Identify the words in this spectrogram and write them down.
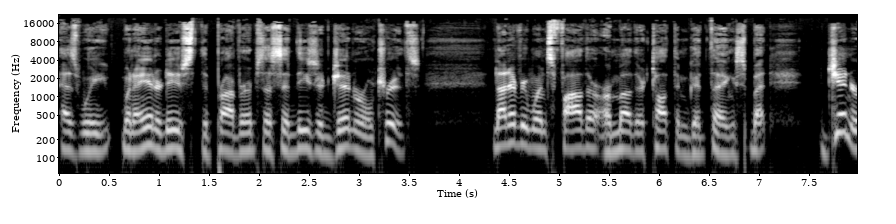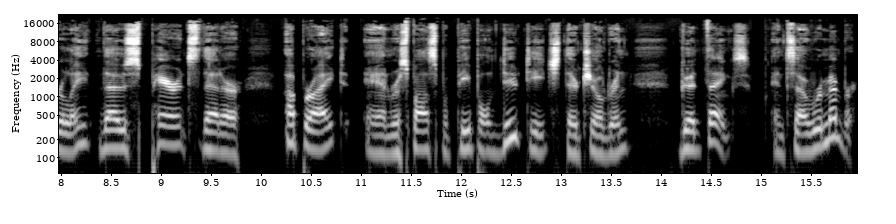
as we when I introduced the proverbs, I said these are general truths. Not everyone's father or mother taught them good things, but generally those parents that are upright and responsible people do teach their children good things. And so remember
